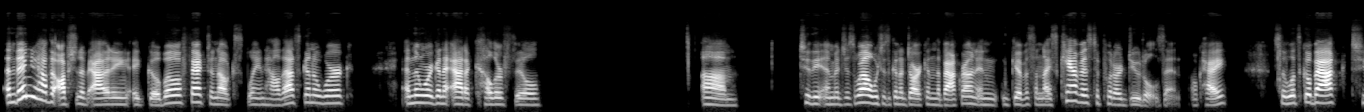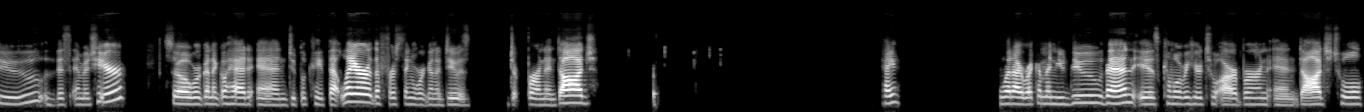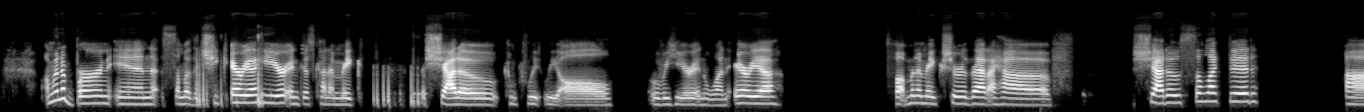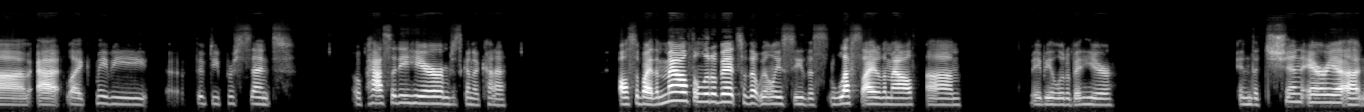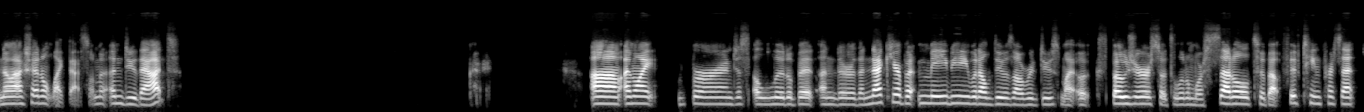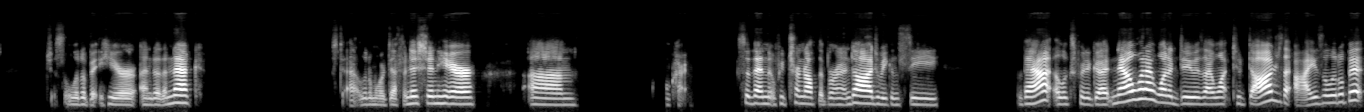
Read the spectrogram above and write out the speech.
and then you have the option of adding a gobo effect, and I'll explain how that's going to work. And then we're going to add a color fill um, to the image as well, which is going to darken the background and give us a nice canvas to put our doodles in. Okay, so let's go back to this image here. So we're going to go ahead and duplicate that layer. The first thing we're going to do is burn and dodge. Okay, what I recommend you do then is come over here to our burn and dodge tool I'm gonna burn in some of the cheek area here and just kind of make the shadow completely all over here in one area. So I'm gonna make sure that I have shadows selected um, at like maybe 50% opacity here. I'm just gonna kind of also by the mouth a little bit so that we only see this left side of the mouth. Um, maybe a little bit here in the chin area. Uh, no, actually, I don't like that. So I'm going to undo that. Um, I might burn just a little bit under the neck here, but maybe what I'll do is I'll reduce my exposure so it's a little more subtle to about 15%, just a little bit here under the neck, just to add a little more definition here. Um, okay. So then if we turn off the burn and dodge, we can see that. It looks pretty good. Now what I want to do is I want to dodge the eyes a little bit.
